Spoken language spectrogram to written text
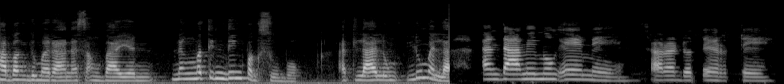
habang dumaranas ang bayan ng matinding pagsubok at lalong lumala Ang dami mong eme, Sara Duterte.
